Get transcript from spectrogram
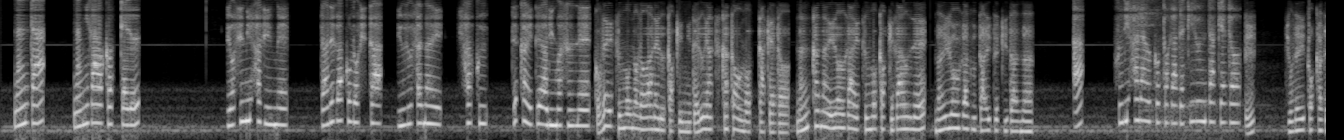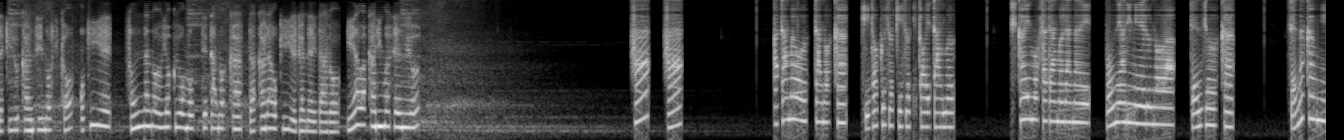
く、なんだ？何が起こってる？よしみはじめ、誰が殺した、許さない、自白、って書いてありますね。これいつも呪われる時に出るやつかと思ったけど、なんか内容がいつもと違うね。内容が具体的だな。振り払うことができるんだけど、除霊とかできる感じの人？沖家、そんな能力を持ってたのか。だから沖家じゃねえだろ。いやわかりませんよ。はぁ、はぁ。頭を打ったのか、ひどくズキズキと痛む。視界も定まらない、ぼんやり見えるのは、拳銃か。背中に、冷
